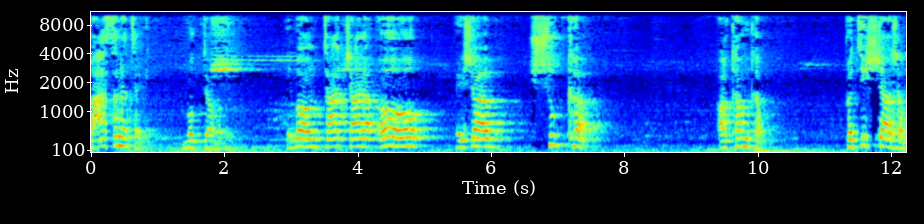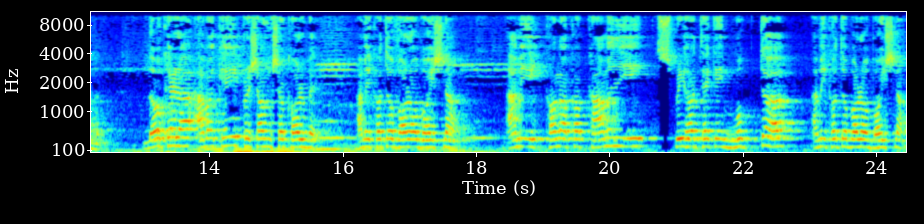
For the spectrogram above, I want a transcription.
বাসনা থেকে মুক্ত হবে। এবং তাছাড়া ও এইসব সূক্ষ্ম আকাঙ্ক্ষা প্রতিষ্ঠা সম্ভব। লোকেরা আমাকেই প্রশংসা করবে। আমি কত বড় বৈষ্ণব। আমি কনক কামনি স্পৃহ থেকে মুক্ত। আমি কত বড় বৈষ্ণব।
